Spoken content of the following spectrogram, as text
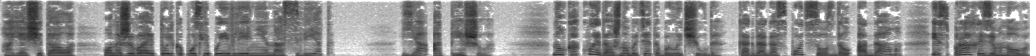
А я считала, он оживает только после появления на свет. Я опешила. Но какое должно быть это было чудо, когда Господь создал Адама из праха земного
